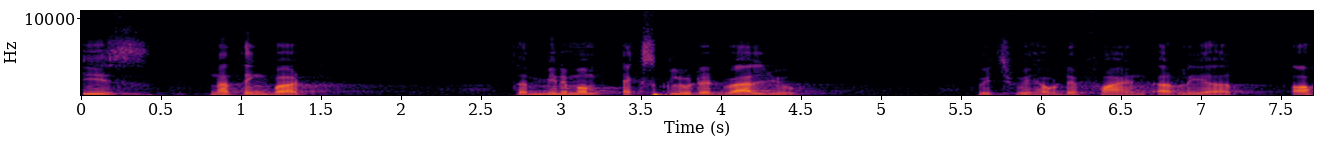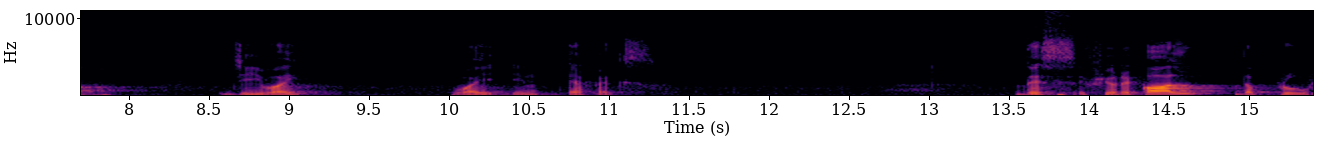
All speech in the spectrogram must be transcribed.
is nothing but the minimum excluded value which we have defined earlier of g y in f x. This if you recall the proof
